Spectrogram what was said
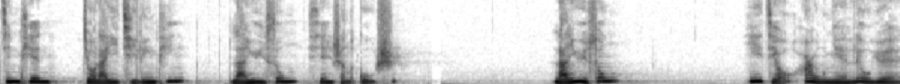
今天就来一起聆听蓝玉松先生的故事。蓝玉松，一九二五年六月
